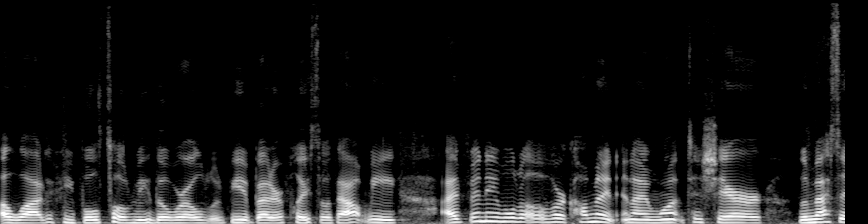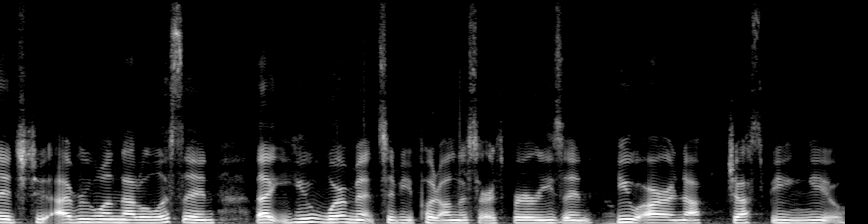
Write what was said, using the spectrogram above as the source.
a lot of people told me the world would be a better place without me, I've been able to overcome it. And I want to share the message to everyone that will listen that you were meant to be put on this earth for a reason. You are enough just being you.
